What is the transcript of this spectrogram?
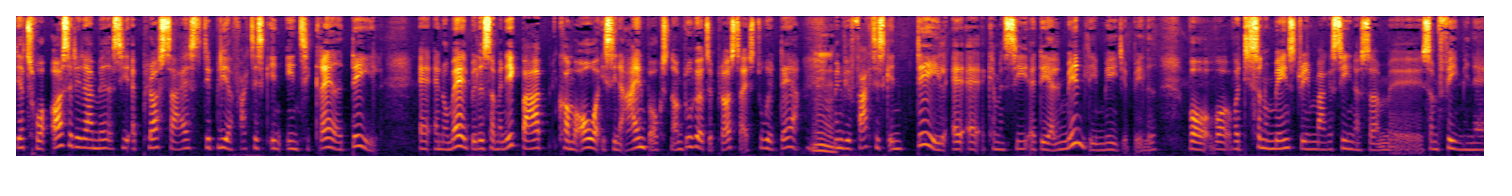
jeg tror også det der med at sige, at plus size, det bliver faktisk en integreret del af, af normalbilledet, så man ikke bare kommer over i sin egen boks, når du hører til plus size, du er der, mm. men vi er faktisk en del af, af, kan man sige, af det almindelige mediebillede, hvor, hvor, hvor de sådan nogle mainstream magasiner som, øh, som Femina,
